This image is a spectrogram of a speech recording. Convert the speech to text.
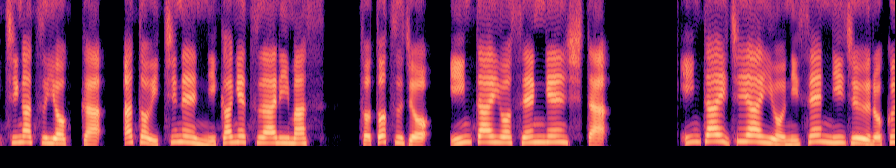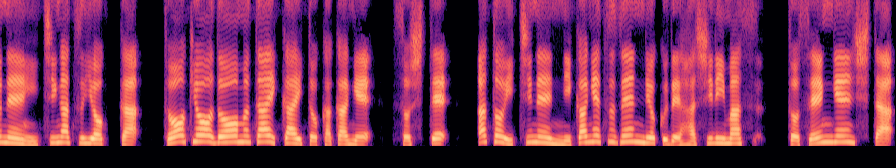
1月4日、あと1年2ヶ月あります。と突如、引退を宣言した。引退試合を2026年1月4日、東京ドーム大会と掲げ、そして、あと1年2ヶ月全力で走ります。と宣言した。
